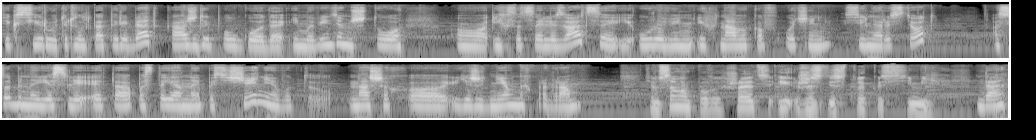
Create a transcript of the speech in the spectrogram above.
фиксируют результаты ребят каждые полгода, и мы видим, что э, их социализация и уровень их навыков очень сильно растет, особенно если это постоянное посещение вот наших э, ежедневных программ. Тем самым повышается и жизнестойкость семьи. Да,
